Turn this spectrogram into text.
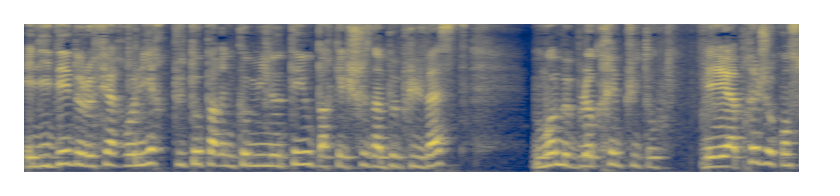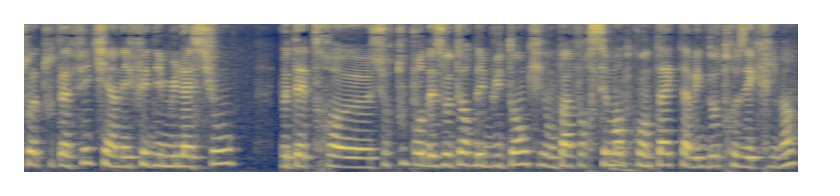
Et l'idée de le faire relire plutôt par une communauté ou par quelque chose d'un peu plus vaste, moi me bloquerait plutôt. Mais après, je conçois tout à fait qu'il y a un effet d'émulation, peut-être euh, surtout pour des auteurs débutants qui n'ont pas forcément de contact avec d'autres écrivains.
